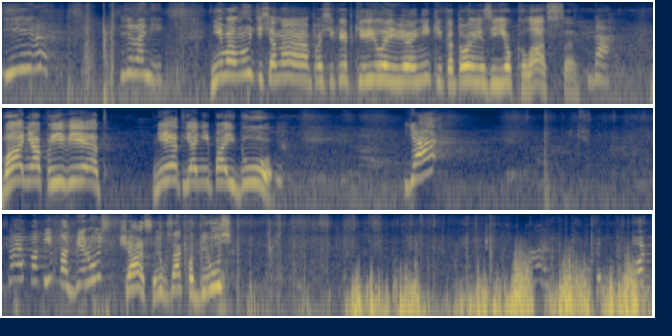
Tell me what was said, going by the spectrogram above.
и Вероники. Не волнуйтесь, она про секрет Кирилла и Вероники, которые из ее класса. Да. Ваня, привет! Нет, я не пойду. Я? Сейчас подберусь. Сейчас, рюкзак подберусь. Тоби,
